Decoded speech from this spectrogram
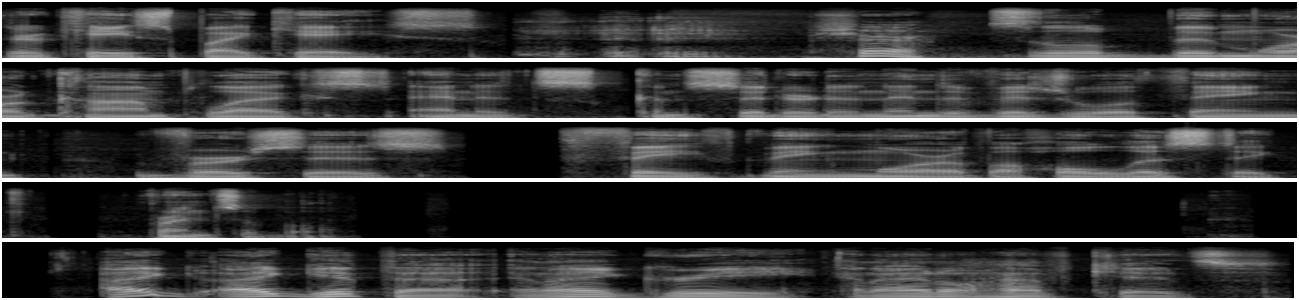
they're case by case. sure. It's a little bit more complex and it's considered an individual thing versus faith being more of a holistic principle. I I get that and I agree and I don't have kids.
